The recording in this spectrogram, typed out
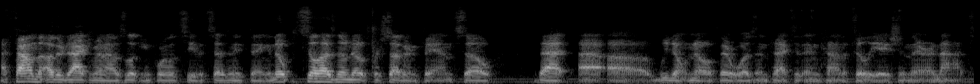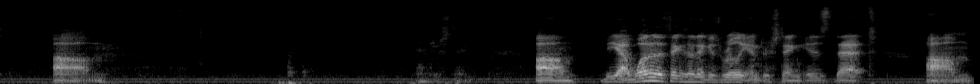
I found the other document I was looking for. Let's see if it says anything. Nope, still has no note for Southern fans. So that uh, uh, we don't know if there was in fact an Encon affiliation there or not. Um, interesting. Um, but yeah, one of the things I think is really interesting is that um,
